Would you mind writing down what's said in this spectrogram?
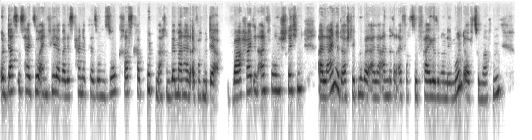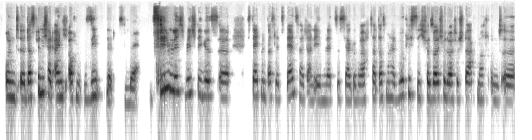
Und das ist halt so ein Fehler, weil es kann eine Person so krass kaputt machen, wenn man halt einfach mit der Wahrheit in Anführungsstrichen alleine dasteht, nur weil alle anderen einfach zu feige sind, um den Mund aufzumachen. Und äh, das finde ich halt eigentlich auch ein ne, ziemlich wichtiges äh, Statement, was Let's Dance halt dann eben letztes Jahr gebracht hat, dass man halt wirklich sich für solche Leute stark macht und äh,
